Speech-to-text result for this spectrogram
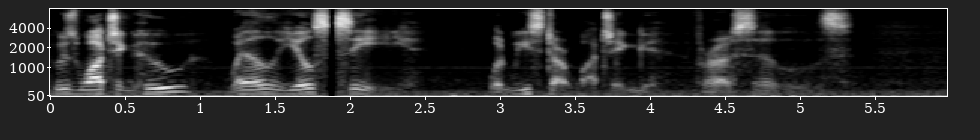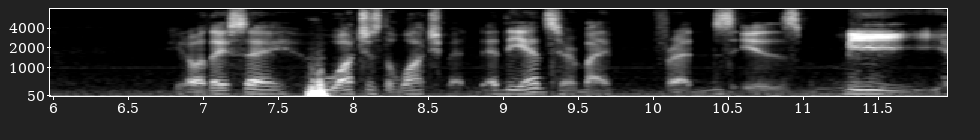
Who's watching who? Well, you'll see when we start watching for ourselves. You know what they say? Who watches the Watchmen? And the answer, my friends, is me.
